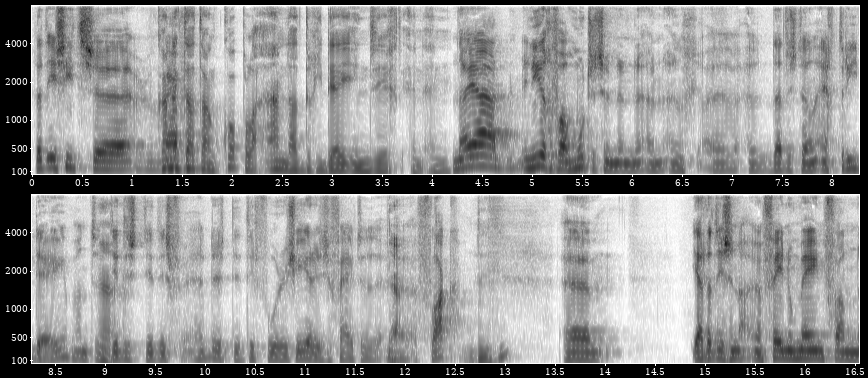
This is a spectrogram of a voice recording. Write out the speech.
Dat is iets... uh, kan ik dat dan koppelen aan dat 3D-inzicht? En, en... Nou ja, in ieder geval moeten ze een... een, een, een dat is dan echt 3D, want ja. dit, is, dit, is, dus dit is fourageren is in feite ja. vlak. Mm -hmm. ja, dat is een, een fenomeen van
